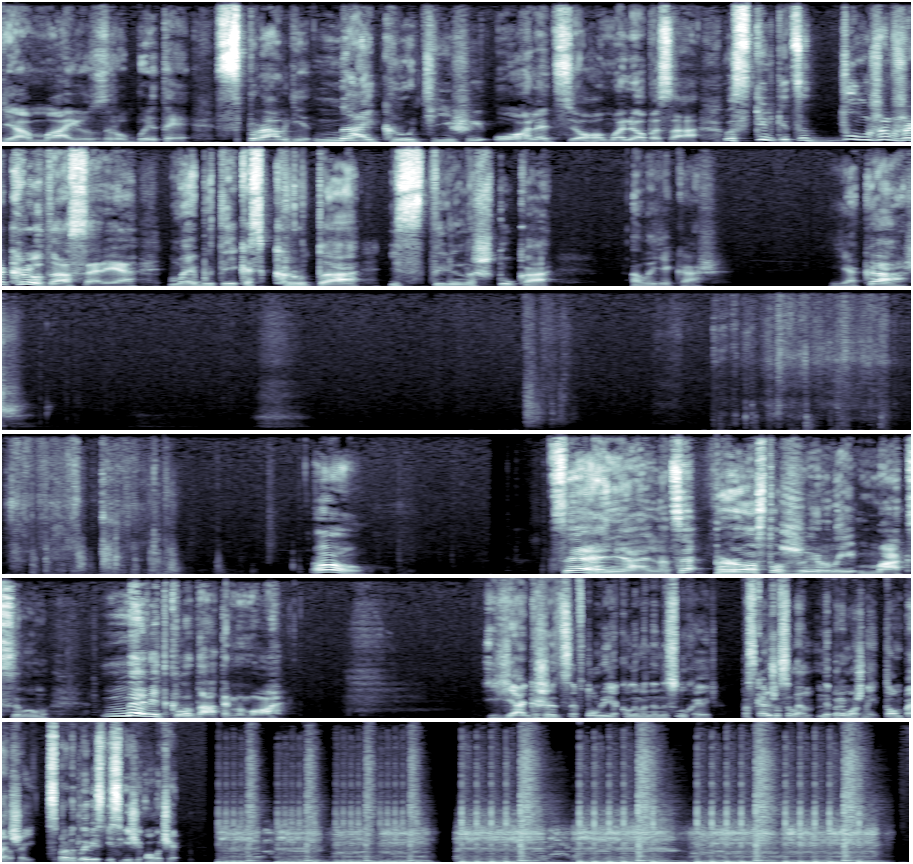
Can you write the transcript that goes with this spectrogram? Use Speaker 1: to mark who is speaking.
Speaker 1: Я маю зробити справді найкрутіший огляд цього мальописа, оскільки це дуже вже крута серія. Має бути якась крута і стильна штука. Але яка ж? Яка ж? Оу! Це геніально, це просто жирний максимум. Не відкладатимемо.
Speaker 2: Як же це втомлює, коли мене не слухають? Паскаль Жуселен, непереможний, Том перший. Справедливість і свіжі овочі.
